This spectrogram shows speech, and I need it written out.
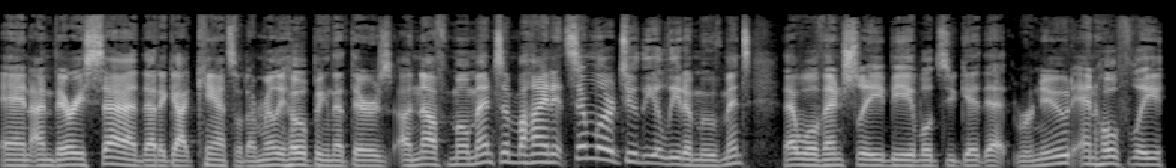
And I'm very sad that it got canceled. I'm really hoping that there's enough momentum momentum behind it, similar to the Alita movement, that will eventually be able to get that renewed. And hopefully,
